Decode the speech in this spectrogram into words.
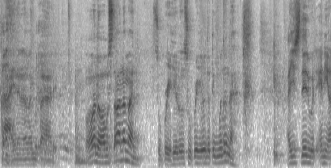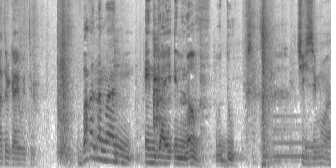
Kain na naman, pare. O ano, kamusta ka naman? Superhero, superhero dating mo dun, ah. I just did what any other guy would do. Baka naman any guy in love would do. Cheesy mo, ah.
